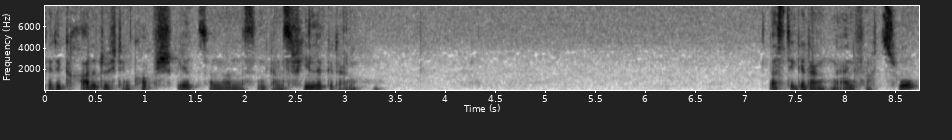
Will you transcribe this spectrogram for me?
der dir gerade durch den Kopf schwirrt, sondern es sind ganz viele Gedanken. Lass die Gedanken einfach zu.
